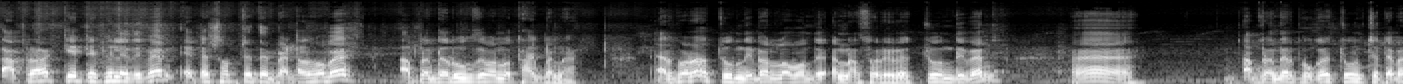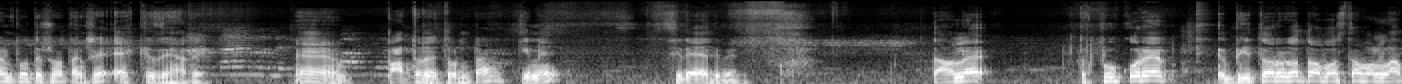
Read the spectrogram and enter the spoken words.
আপনারা কেটে ফেলে দিবেন, এটা সবচেয়ে বেটার হবে। আপনাদের রোগ জীবাণু থাকবে না। এরপরে চুন দিবেন, লবণ না সরি চুন দিবেন। হ্যাঁ। আপনাদের পুকুরে চুন ছেটাবেন প্রতি শতাংশে এক কেজি হারে হ্যাঁ পাথরের চুনটা কিনে ছিটিয়ে দিবেন। তাহলে পুকুরের ভিতরগত অবস্থা বললাম।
